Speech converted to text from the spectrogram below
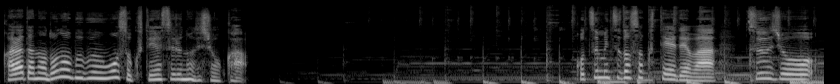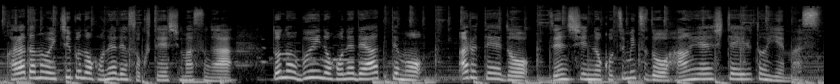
体のどの部分を測定するのでしょうか？骨密度測定では通常体の一部の骨で測定しますがどの部位の骨であってもある程度全身の骨密度を反映していると言えます。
